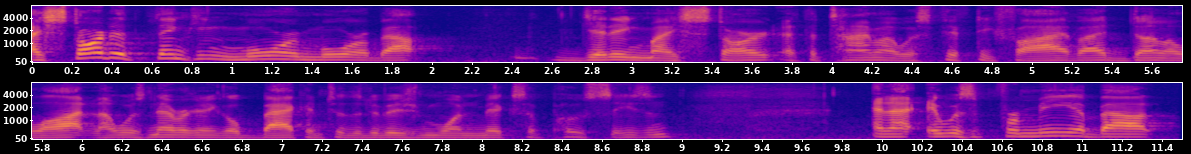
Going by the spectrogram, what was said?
I started thinking more and more about getting my start at the time I was 55. I'd done a lot, and I was never going to go back into the Division One mix of postseason. And I, it was for me about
